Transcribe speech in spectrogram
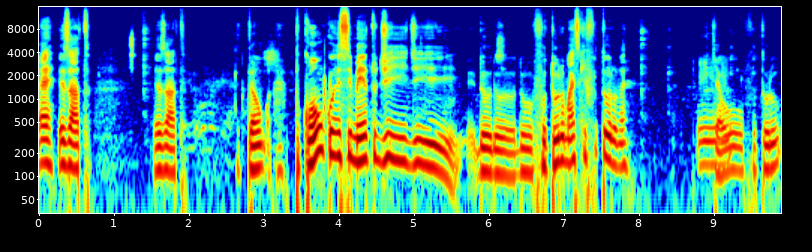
É, exato. Exato. Então, com conhecimento de, de do, do, do futuro mais que futuro, né? Que é o futuro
